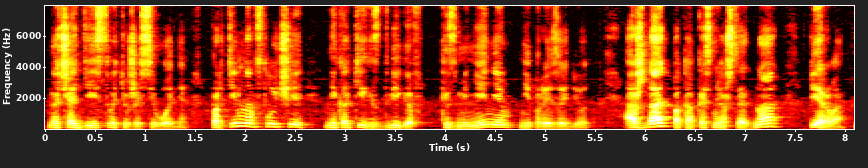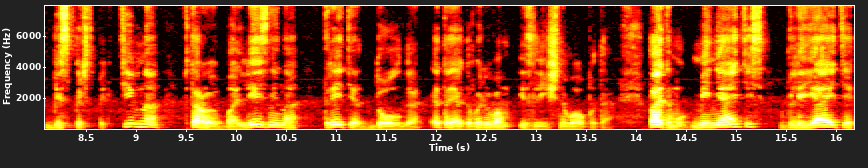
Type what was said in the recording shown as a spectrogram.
начать действовать уже сегодня. В противном случае никаких сдвигов к изменениям не произойдет. А ждать, пока коснешься дна, первое – бесперспективно, второе – болезненно, Третье – долго. Это я говорю вам из личного опыта. Поэтому меняйтесь, влияйте,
